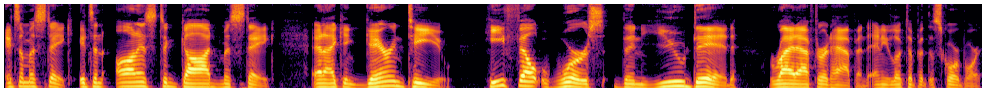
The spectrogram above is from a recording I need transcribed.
it's a mistake. It's an honest to God mistake. And I can guarantee you, he felt worse than you did right after it happened and he looked up at the scoreboard.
